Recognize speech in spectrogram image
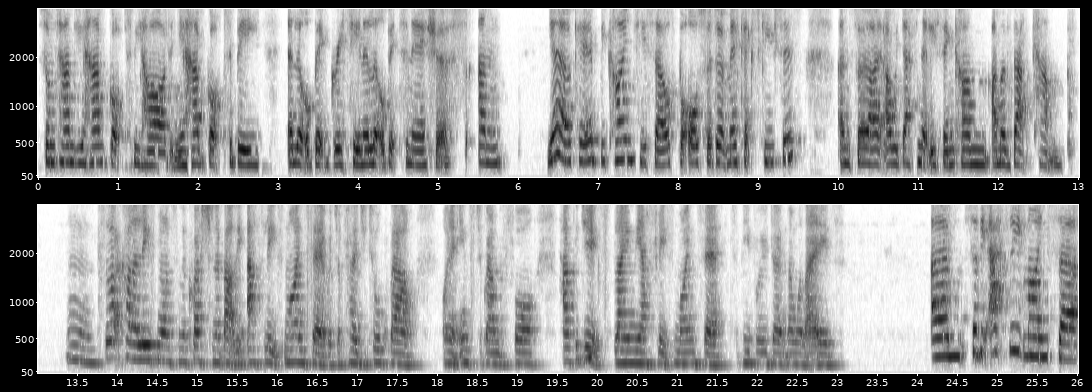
Sometimes you have got to be hard and you have got to be a little bit gritty and a little bit tenacious. And yeah, okay, be kind to yourself, but also don't make excuses. And so I, I would definitely think I'm I'm of that camp. Mm, so that kind of leads me on to the question about the athlete's mindset, which I've heard you talk about on your Instagram before. How could you explain the athlete's mindset to people who don't know what that is? Um, so the athlete mindset,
